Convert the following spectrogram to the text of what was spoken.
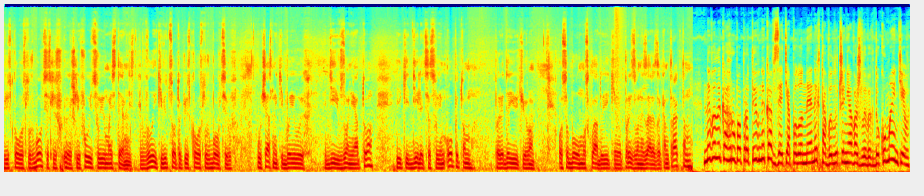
військовослужбовці шліф- шліфують свою майстерність. Великий відсоток військовослужбовців, учасники бойових дій в зоні АТО, які діляться своїм опитом, передають його особовому складу, який призваний зараз за контрактом. Невелика група противника, взяття полонених та вилучення важливих документів.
